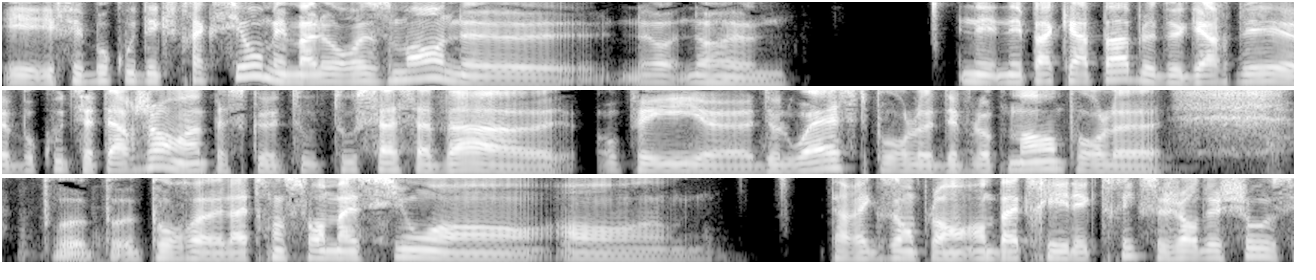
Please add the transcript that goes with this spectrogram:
et, fait beaucoup d'extraction, mais malheureusement ne, ne, n'est pas capable de garder beaucoup de cet argent, hein, parce que tout, tout ça, ça va aux pays de l'Ouest pour le développement, pour le pour, pour la transformation en, en par exemple en, batterie électrique, ce genre de choses.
